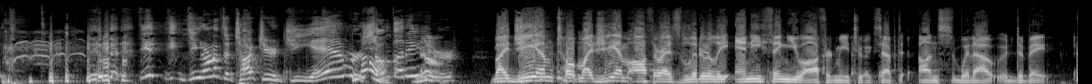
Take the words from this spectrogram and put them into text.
you, you don't have to talk to your GM or somebody. Or, My GM told my GM authorized literally anything you offered me to accept on without debate.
